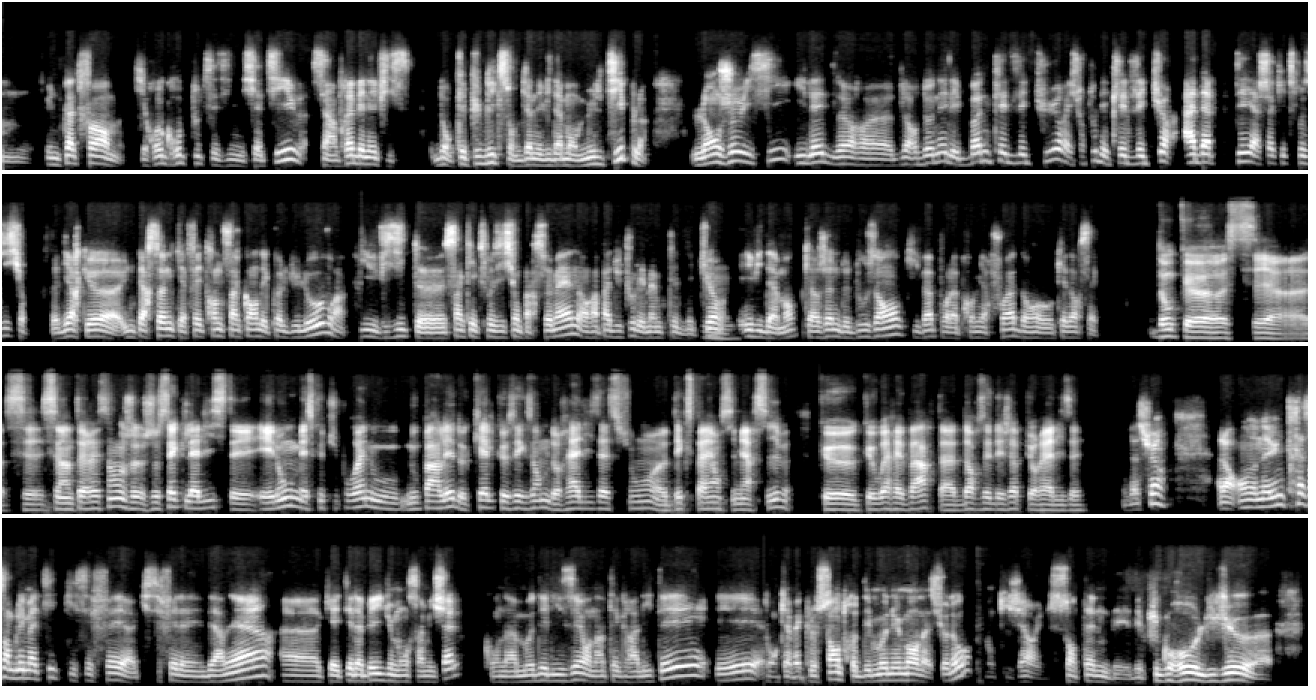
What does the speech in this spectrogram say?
une plateforme qui regroupe toutes ces initiatives, c'est un vrai bénéfice. Donc, les publics sont bien évidemment multiples, L'enjeu ici, il est de leur, euh, de leur, donner les bonnes clés de lecture et surtout des clés de lecture adaptées à chaque exposition. C'est-à-dire qu'une euh, personne qui a fait 35 ans d'école du Louvre, qui visite euh, cinq expositions par semaine, n'aura pas du tout les mêmes clés de lecture, mmh. évidemment, qu'un jeune de 12 ans qui va pour la première fois dans, au Quai d'Orsay. Donc, euh, euh, c'est intéressant. Je, sais que la liste est, longue, mais est-ce que tu pourrais nous, parler de quelques exemples de réalisation euh, d'expériences immersives que, que a d'ores et déjà pu réaliser? Bien sûr. Alors, on a une très emblématique qui s'est fait, fait l'année dernière, qui a été l'abbaye du Mont-Saint-Michel, qu'on a modélisé en intégralité et donc avec le Centre des Monuments Nationaux, qui gère une centaine des plus gros lieux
